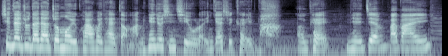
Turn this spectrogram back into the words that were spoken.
现在祝大家周末愉快，会太早嘛？明天就星期五了，应该是可以吧？OK，明天见，拜拜。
